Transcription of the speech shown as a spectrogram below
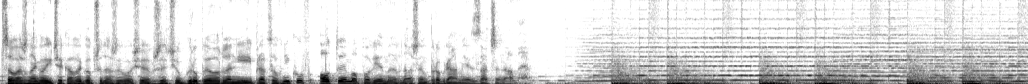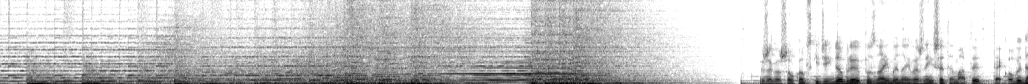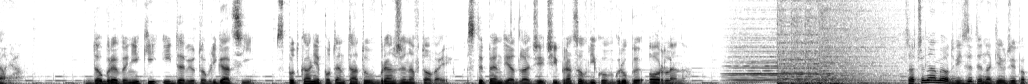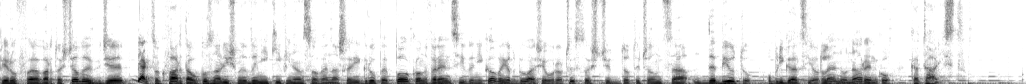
Co ważnego i ciekawego przydarzyło się w życiu Grupy Orlen i jej pracowników, o tym opowiemy w naszym programie Zaczynamy. Grzegorz Szołkowski, dzień dobry. Poznajmy najważniejsze tematy tego wydania. Dobre wyniki i debiut obligacji. Spotkanie potentatów branży naftowej. Stypendia dla dzieci pracowników grupy Orlen. Zaczynamy od wizyty na giełdzie papierów wartościowych, gdzie jak co kwartał poznaliśmy wyniki finansowe naszej grupy. Po konferencji wynikowej odbyła się uroczystość dotycząca debiutu obligacji Orlenu na rynku Catalyst.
